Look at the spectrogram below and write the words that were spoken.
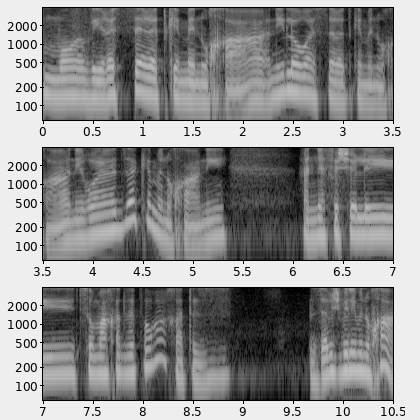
כמו, ויראה סרט כמנוחה, אני לא רואה סרט כמנוחה, אני רואה את זה כמנוחה, אני, הנפש שלי צומחת ופורחת, אז זה בשבילי מנוחה.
